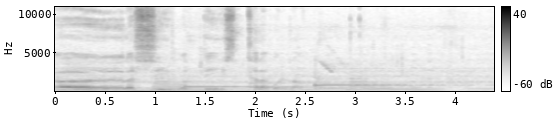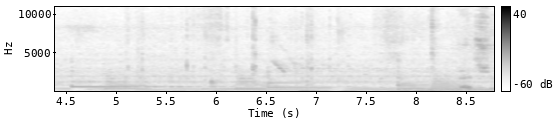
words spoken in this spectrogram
Uh, let's see what these teleporters are.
